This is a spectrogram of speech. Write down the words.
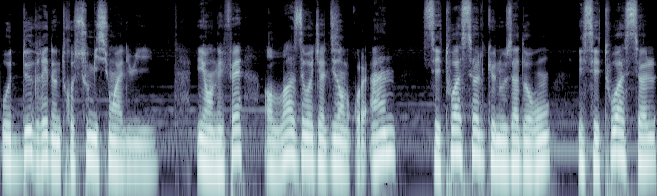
au degré de notre soumission à lui. Et en effet, Allah dit dans le Coran C'est toi seul que nous adorons et c'est toi seul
